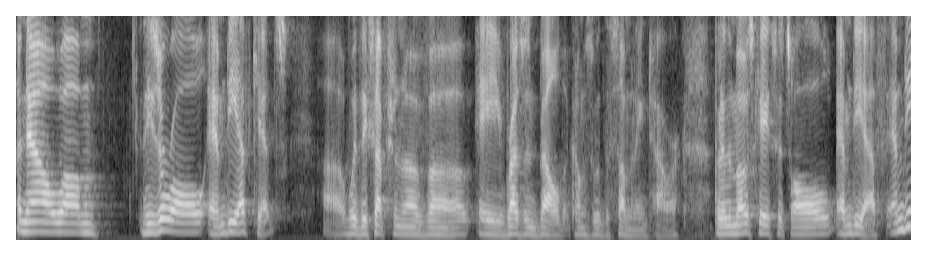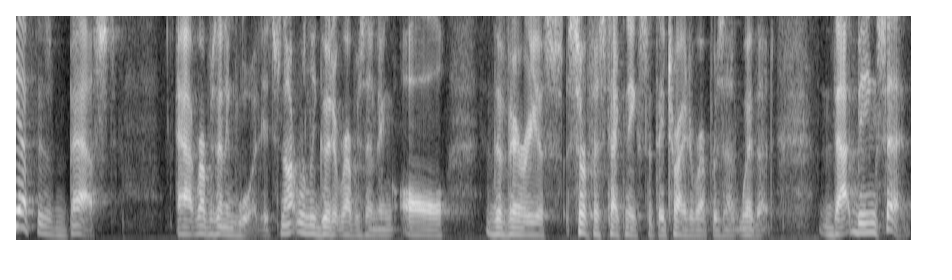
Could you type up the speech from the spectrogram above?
Now, um, these are all MDF kits. Uh, with the exception of uh, a resin bell that comes with the summoning tower. But in the most case, it's all MDF. MDF is best at representing wood. It's not really good at representing all the various surface techniques that they try to represent with it. That being said,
